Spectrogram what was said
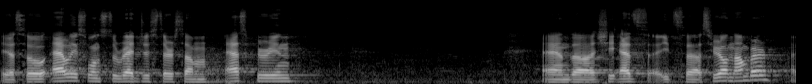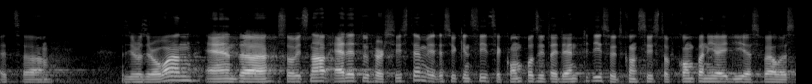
Yeah, so Alice wants to register some aspirin and uh, she adds its uh, serial number. It's um, 001, and uh, so it's now added to her system. As you can see, it's a composite identity, so it consists of company ID as well as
